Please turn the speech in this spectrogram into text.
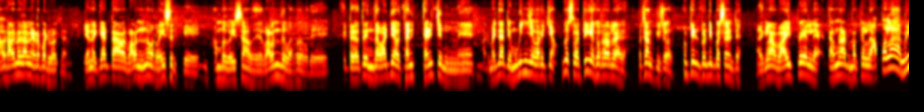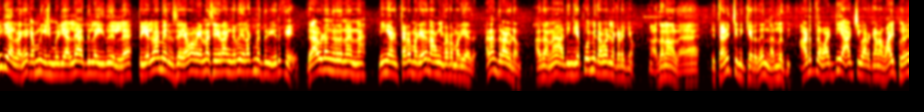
அவர் அதே தான் எடப்பாடி வளர்ச்சாங்க என்னை கேட்டால் அவர் வளர்ந்து ஒரு வயசு இருக்குது ஐம்பது வயசு அவர் வளர்ந்து வர்றவர். கிட்டத்தட்ட இந்த வாட்டி அவர் தனி தனிச்சு நின்று அவர் மெஜாரிட்டி முடிஞ்ச வரைக்கும். இப்போ சொல் சொல்கிறார்ல Prashant Kishor. Fifteen twenty percent அதுக்கெல்லாம் வாய்ப்பே இல்லை. தமிழ்நாடு மக்கள் அப்போல்லாம் மீடியா இல்லைங்க கம்யூனிகேஷன் மீடியா இல்லை அதில் இது இல்லை. இப்போ எல்லாமே இருக்குது சார். எவன் என்ன செய்கிறாங்கிறது எல்லாருக்குமே தெரியும் இருக்குது திராவிடங்கிறதுனா என்ன? நீங்கள் எனக்கு தர மரியாதை நான் உங்களுக்கு தர மரியாதை. அதான் திராவிடம். அதானே? அது இங்கே எப்போவுமே தமிழ்நாட்டில் கிடைக்கும். அதனால் இது தனிச்சு நிற்கிறது நல்லது. அடுத்த வாட்டி ஆட்சி வரக்கான வாய்ப்புகளை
